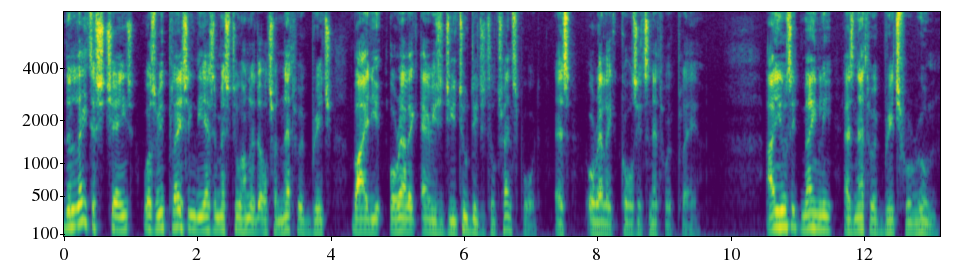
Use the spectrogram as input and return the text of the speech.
The latest change was replacing the SMS200 Ultra network bridge by the Auralic Aries G2 digital transport, as Auralic calls its network player. I use it mainly as network bridge for Roon.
